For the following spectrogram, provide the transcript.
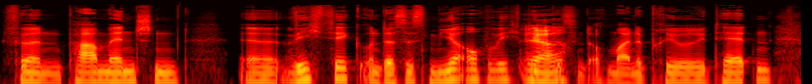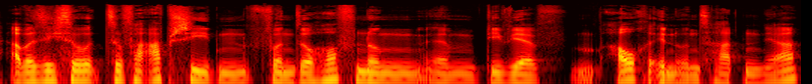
für ein paar Menschen äh, wichtig und das ist mir auch wichtig, Ja. das sind auch meine Prioritäten, aber sich so zu verabschieden von so Hoffnungen, ähm, die wir auch in uns hatten, ja,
